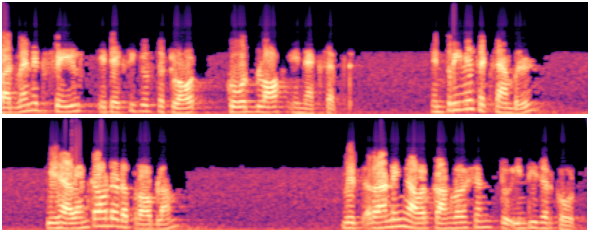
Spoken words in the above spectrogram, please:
but when it fails it executes the code block in except in previous example we have encountered a problem with running our conversion to integer code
